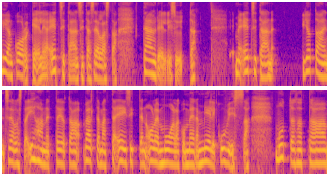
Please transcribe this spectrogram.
liian korkealle ja etsitään sitä sellaista täydellisyyttä. Me etsitään jotain sellaista ihannetta, jota välttämättä ei sitten ole muualla kuin meidän mielikuvissa. Mutta tota,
